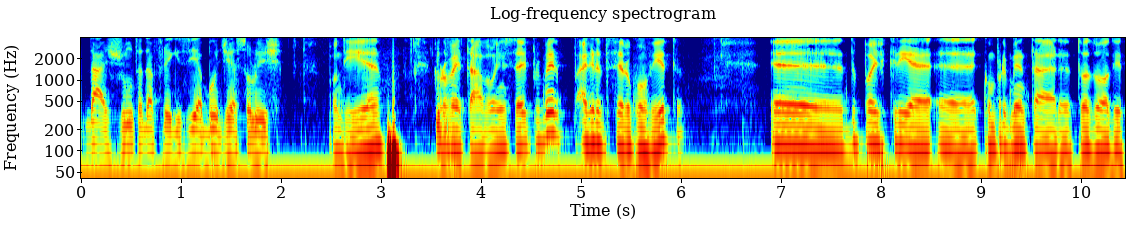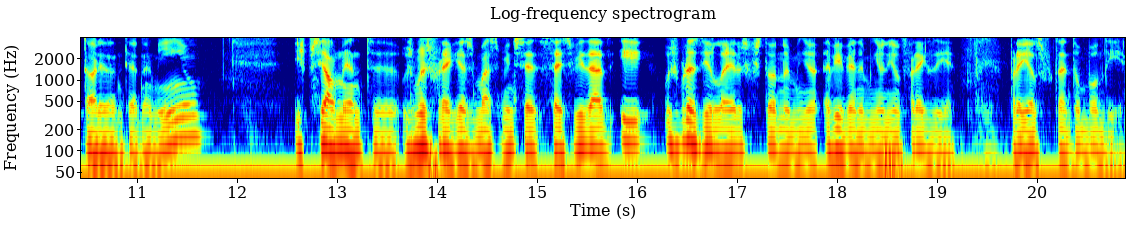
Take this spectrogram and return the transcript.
da Junta da Freguesia. Bom dia, seu Luiz. Bom dia. Aproveitava o ensejo. Primeiro, agradecer o convite. Eh, depois, queria eh, cumprimentar todo o auditório da Antena Minho, especialmente os meus fregueses máximos de acessibilidade e os brasileiros que estão minha- a viver na minha União de Freguesia. Para eles, portanto, um bom dia.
